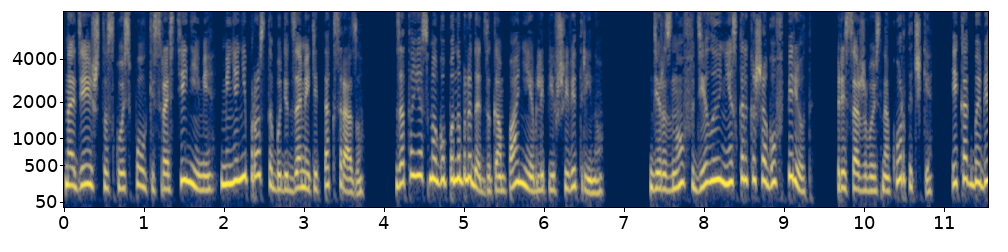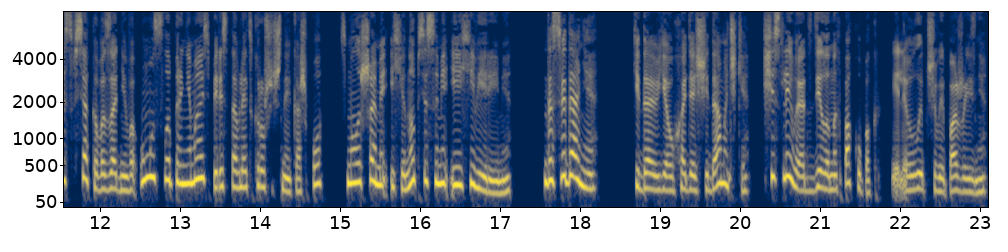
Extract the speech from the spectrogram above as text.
Надеюсь, что сквозь полки с растениями меня не просто будет заметить так сразу. Зато я смогу понаблюдать за компанией, облепившей витрину. Дерзнув, делаю несколько шагов вперед Присаживаюсь на корточки и как бы без всякого заднего умысла принимаюсь переставлять крошечные кашпо с малышами эхинопсисами и эхивериями. «До свидания!» Кидаю я уходящей дамочке, счастливой от сделанных покупок или улыбчивой по жизни.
